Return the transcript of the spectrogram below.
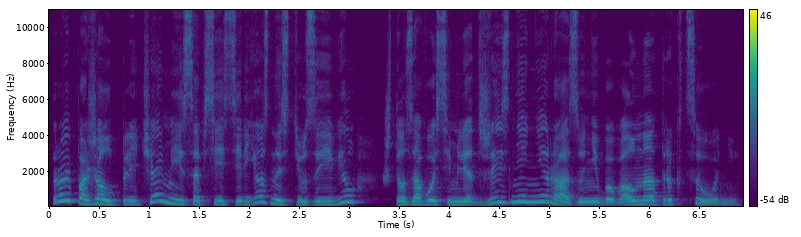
Трой пожал плечами и со всей серьезностью заявил, что за восемь лет жизни ни разу не бывал на аттракционе.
